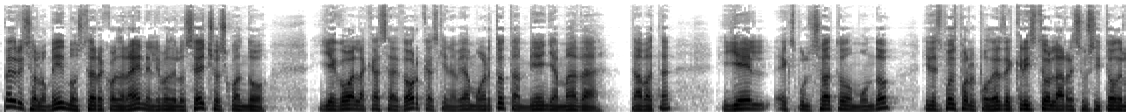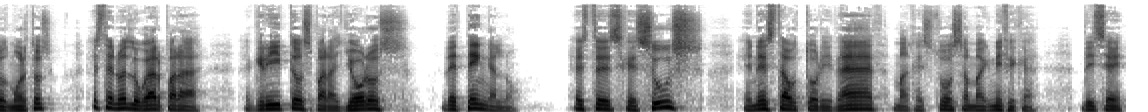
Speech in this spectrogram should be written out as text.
Pedro hizo lo mismo, usted recordará en el libro de los Hechos, cuando llegó a la casa de Dorcas, quien había muerto, también llamada Tábata, y él expulsó a todo mundo, y después por el poder de Cristo la resucitó de los muertos. Este no es lugar para gritos, para lloros, deténganlo. Este es Jesús en esta autoridad majestuosa, magnífica. Dice,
